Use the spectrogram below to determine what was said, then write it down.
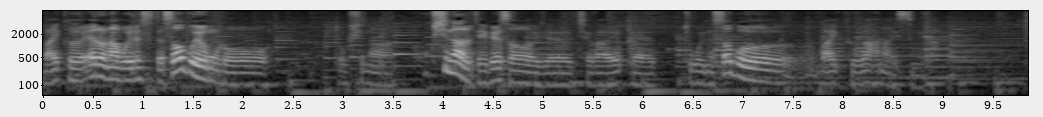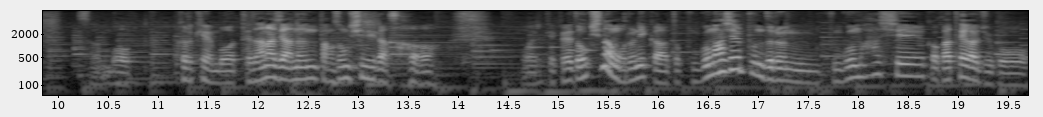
마이크 에러 나고 이랬을 때 서브용으로 또 혹시나 혹시나를 대비해서 이제 제가 옆에 두고 있는 서브 마이크가 하나 있습니다. 그래서 뭐 그렇게 뭐 대단하지 않은 방송실이라서 뭐 이렇게 그래도 혹시나 모르니까 또 궁금하실 분들은 궁금하실 것 같아가지고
